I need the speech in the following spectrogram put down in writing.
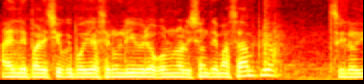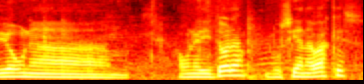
A él le pareció que podía ser un libro con un horizonte más amplio. Se lo dio una, a una editora, Luciana Vázquez,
